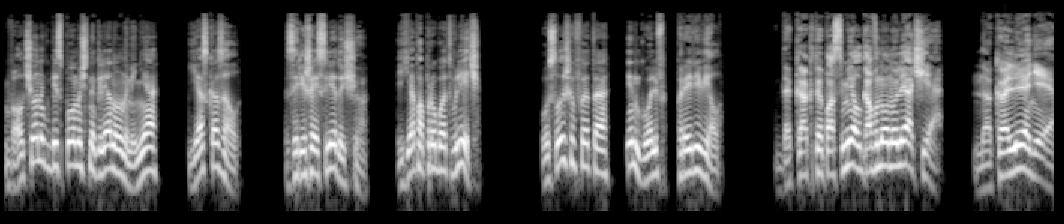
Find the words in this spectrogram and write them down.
Волчонок беспомощно глянул на меня, я сказал, «Заряжай следующую, я попробую отвлечь». Услышав это, Ингольф проревел. «Да как ты посмел, говно нулячье!» «На колени!»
